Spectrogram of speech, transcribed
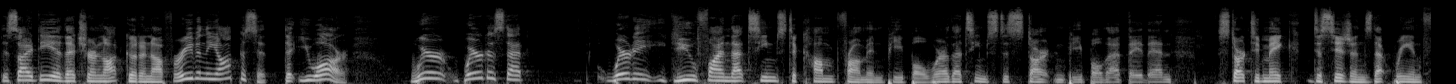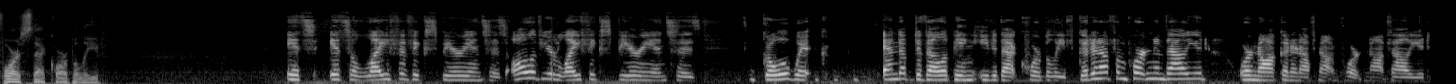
this idea that you're not good enough, or even the opposite, that you are, where where does that where do you find that seems to come from in people? Where that seems to start in people that they then start to make decisions that reinforce that core belief? It's it's a life of experiences. All of your life experiences go away end up developing either that core belief good enough, important, and valued, or not good enough, not important, not valued.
